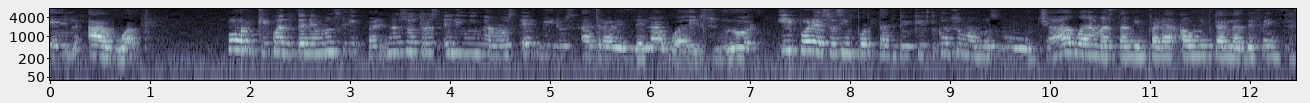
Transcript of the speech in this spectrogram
el agua, porque cuando tenemos gripa nosotros eliminamos el virus a través del agua, del sudor. Y por eso es importante que consumamos mucha agua, además también para aumentar las defensas.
